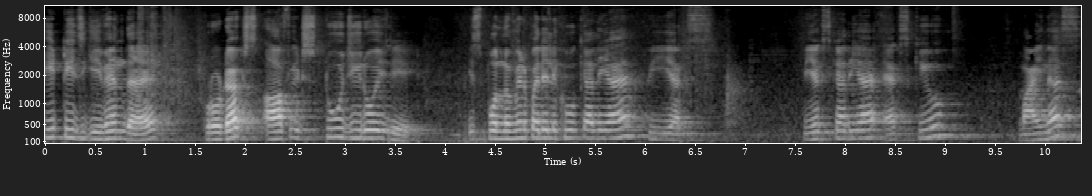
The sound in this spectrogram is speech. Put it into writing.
it is given that products of its two zero is eight इस पोलोनोमियल पहले लिखो, क्या दिया है? पी एक्स पी एक्स क्या दिया है? X cube minus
